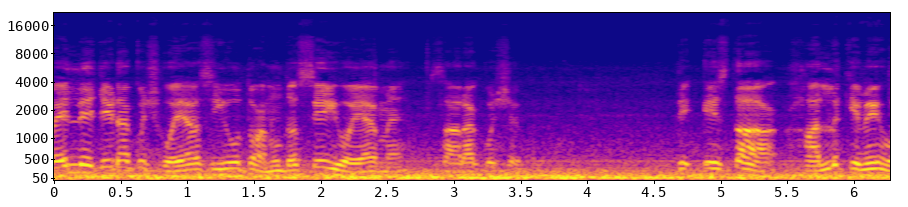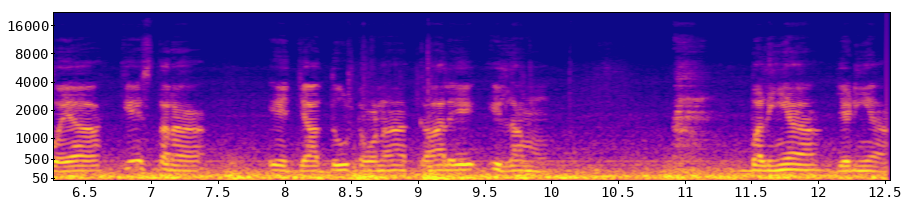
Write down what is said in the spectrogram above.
ਪਹਿਲੇ ਜਿਹੜਾ ਕੁਝ ਹੋਇਆ ਸੀ, ਉਹ ਤੁਹਾਨੂੰ ਦੱਸਿਆ ਹੀ ਹੋਇਆ ਮੈਂ ਸਾਰਾ ਕੁਝ ਤੇ ਇਸ ਦਾ ਹੱਲ ਕਿਵੇਂ ਹੋਇਆ, ਕਿਸ ਤਰ੍ਹਾਂ ਇਹ ਜਾਦੂ ਟੋਣਾ, ਕਾਲੇ ਇਲਮ ਬਲੀਆਂ ਜਿਹੜੀਆਂ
